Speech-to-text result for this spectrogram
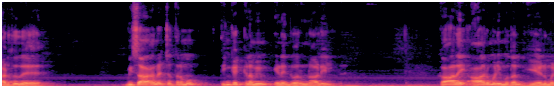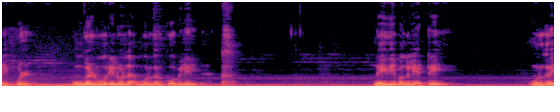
அடுத்தது விசாக நட்சத்திரமும் திங்கட்கிழமையும் இணைந்து வரும் நாளில் காலை ஆறு மணி முதல் ஏழு மணிக்குள் உங்கள் ஊரில் உள்ள முருகர் கோவிலில் நெய் தீபங்கள் ஏற்றி முருகரை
